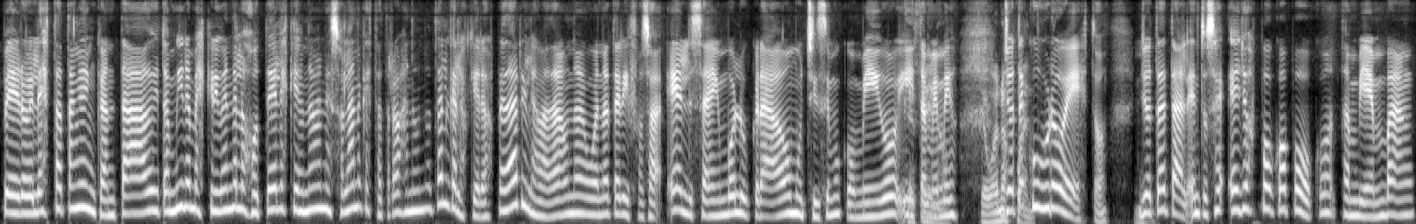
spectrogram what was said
Pero él está tan encantado y también, mira, me escriben de los hoteles que hay una venezolana que está trabajando en un hotel que los quiere hospedar y les va a dar una buena tarifa. O sea, él se ha involucrado muchísimo conmigo y Qué también fino. me dijo, yo te cubro esto, yo te tal. Entonces ellos poco a poco también van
